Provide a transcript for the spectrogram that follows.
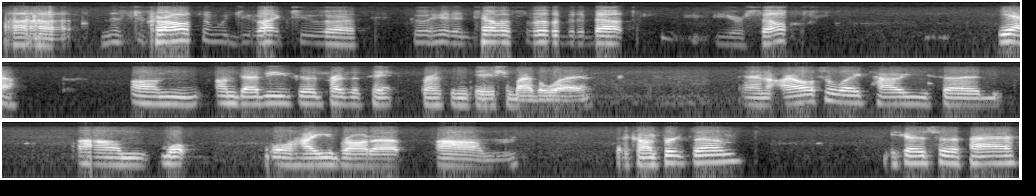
Uh, Mr. Carlson, would you like to uh, go ahead and tell us a little bit about yourself? Yeah. Um, I'm Debbie. Good presenta- presentation, by the way. And I also liked how you said, um, well, well, how you brought up um, the comfort zone because for the past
